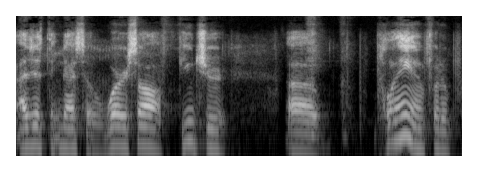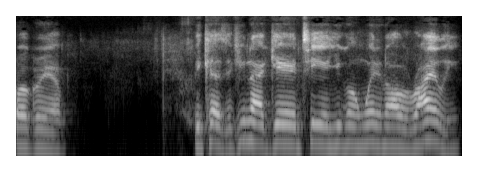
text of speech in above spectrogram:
I just think that's a worse off future uh, plan for the program because if you're not guaranteeing you're gonna win it all with Riley,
